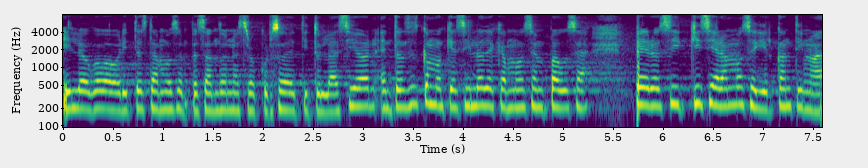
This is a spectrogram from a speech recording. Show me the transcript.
y luego ahorita estamos empezando nuestro curso de titulación, entonces como que así lo dejamos en pausa, pero sí quisiéramos seguir continuando,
